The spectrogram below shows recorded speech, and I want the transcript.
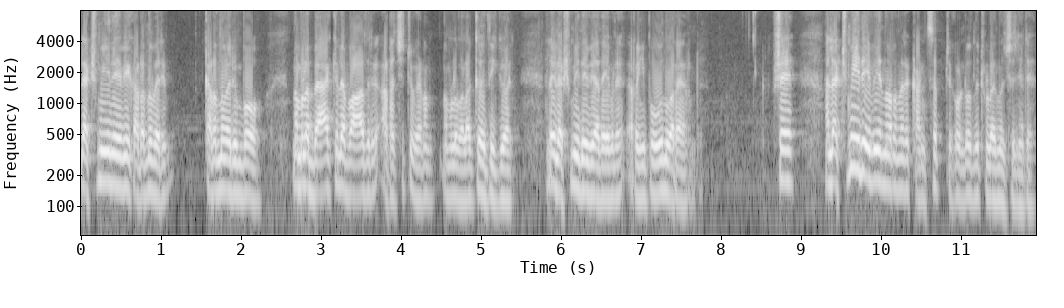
ലക്ഷ്മി ദേവി കടന്നു വരും. കടന്നു വരുമ്പോൾ നമ്മളെ ബാക്കിലെ വാതിൽ അടച്ചിട്ട് വേണം നമ്മൾ വിളക്ക് കത്തിക്കുവാൻ. അല്ലെങ്കിൽ ലക്ഷ്മി ദേവി അതേപോലെ ഇറങ്ങിപ്പോകുമെന്ന് പറയാറുണ്ട്. പക്ഷേ ആ ലക്ഷ്മി ദേവി എന്ന് പറയുന്നൊരു കൺസെപ്റ്റ് കൊണ്ടുവന്നിട്ടുള്ളതെന്ന് വെച്ച് കഴിഞ്ഞാൽ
